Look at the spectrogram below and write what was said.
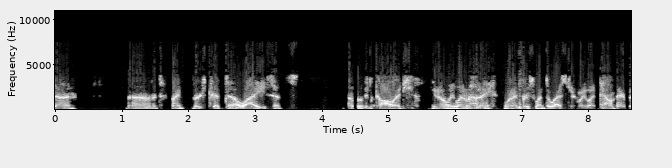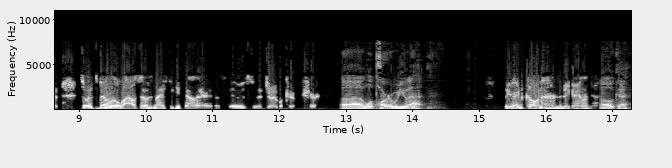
sun. Uh, it's my first trip to Hawaii since I was in college. You know, we went when I when I first went to Western. We went down there, but so it's been a little while. So it was nice to get down there. It was, it was an enjoyable trip for sure. Uh, what part were you at? We were in Kona in the Big Island. Oh, okay.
